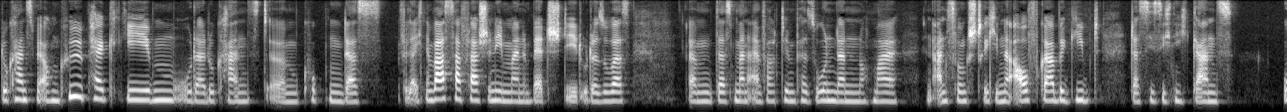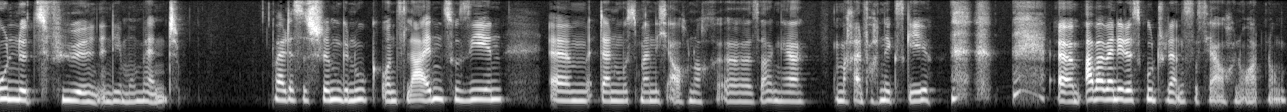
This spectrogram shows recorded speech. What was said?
du kannst mir auch ein Kühlpack geben oder du kannst ähm, gucken, dass vielleicht eine Wasserflasche neben meinem Bett steht oder sowas, ähm, dass man einfach den Personen dann nochmal in Anführungsstrichen eine Aufgabe gibt, dass sie sich nicht ganz unnütz fühlen in dem Moment. Weil das ist schlimm genug, uns leiden zu sehen. Ähm, dann muss man nicht auch noch äh, sagen, ja, mach einfach nichts, geh. ähm, aber wenn dir das gut tut, dann ist das ja auch in Ordnung.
